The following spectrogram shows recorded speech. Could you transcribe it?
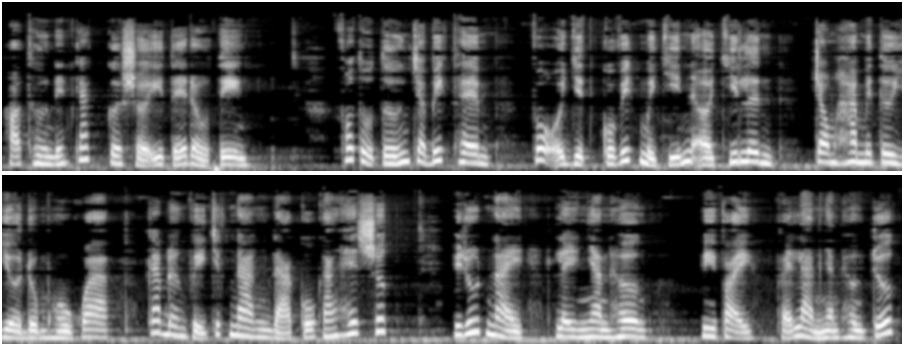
họ thường đến các cơ sở y tế đầu tiên. Phó Thủ tướng cho biết thêm, với ổ dịch COVID-19 ở Chí Linh, trong 24 giờ đồng hồ qua, các đơn vị chức năng đã cố gắng hết sức. Virus này lây nhanh hơn, vì vậy phải làm nhanh hơn trước.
